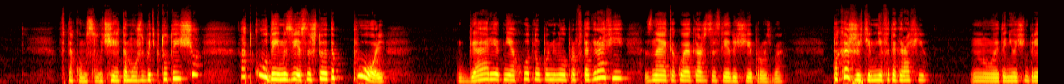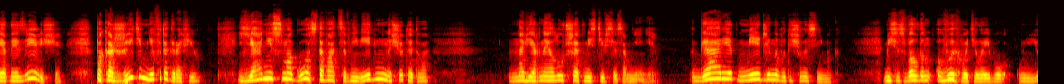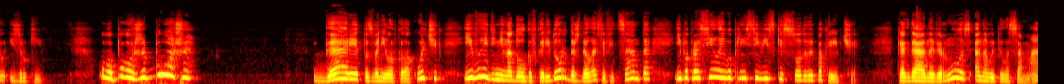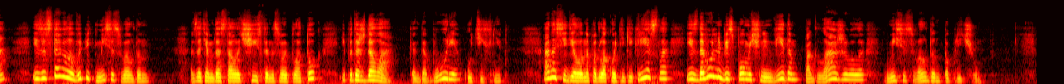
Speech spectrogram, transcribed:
В таком случае это может быть кто-то еще? Откуда им известно, что это Поль? Гарриет неохотно упомянула про фотографии, зная, какой окажется следующая просьба. «Покажите мне фотографию». «Ну, это не очень приятное зрелище. Покажите мне фотографию. Я не смогу оставаться в неведении насчет этого. Наверное, лучше отмести все сомнения». Гарриет медленно вытащила снимок. Миссис Велдон выхватила его у нее из руки. «О, боже, боже!» Гарриет позвонила в колокольчик и, выйдя ненадолго в коридор, дождалась официанта и попросила его принести виски с содовой покрепче. Когда она вернулась, она выпила сама и заставила выпить миссис Уэлдон. Затем достала чистый на свой платок и подождала, когда буря утихнет. Она сидела на подлокотнике кресла и с довольно беспомощным видом поглаживала миссис Уэлдон по плечу.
